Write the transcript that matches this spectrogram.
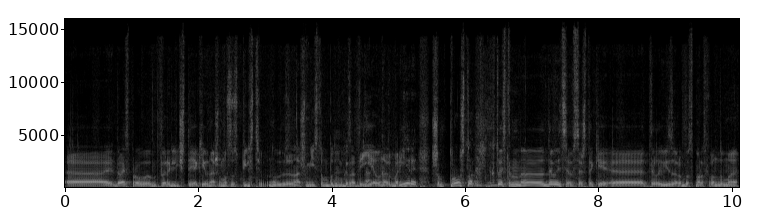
Е, давай спробуємо перелічити, які в нашому суспільстві, ну за нашим містом будемо казати, є у нас бар'єри, щоб просто хтось там е, дивиться все ж таки е, телевізор або смартфон, думає,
